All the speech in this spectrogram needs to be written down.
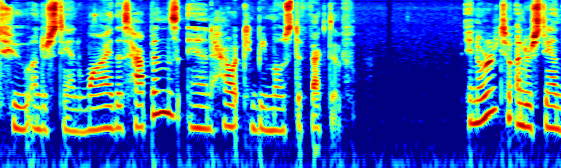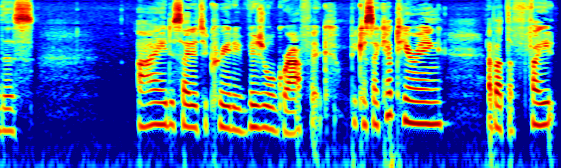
to understand why this happens and how it can be most effective. In order to understand this, I decided to create a visual graphic because I kept hearing about the fight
